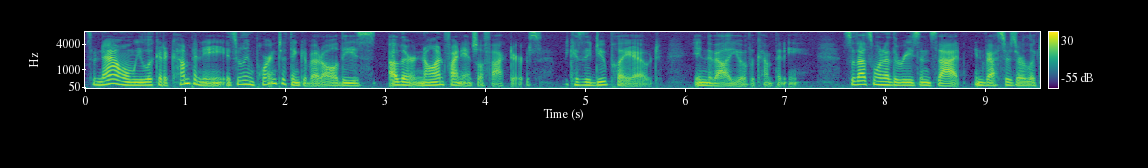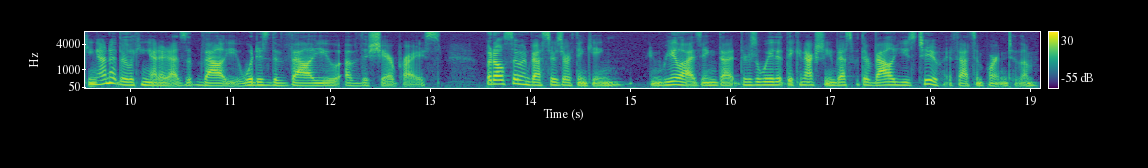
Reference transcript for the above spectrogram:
So now, when we look at a company, it's really important to think about all these other non financial factors because they do play out in the value of a company. So that's one of the reasons that investors are looking at it. They're looking at it as a value. What is the value of the share price? But also, investors are thinking and realizing that there's a way that they can actually invest with their values too, if that's important to them.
